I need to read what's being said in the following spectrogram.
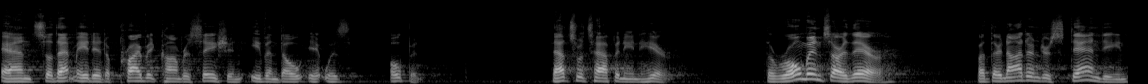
And so that made it a private conversation, even though it was open. That's what's happening here. The Romans are there, but they're not understanding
